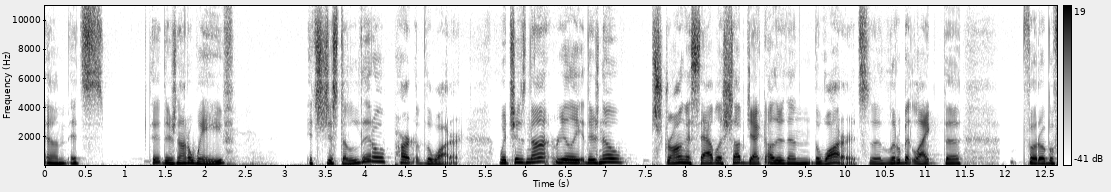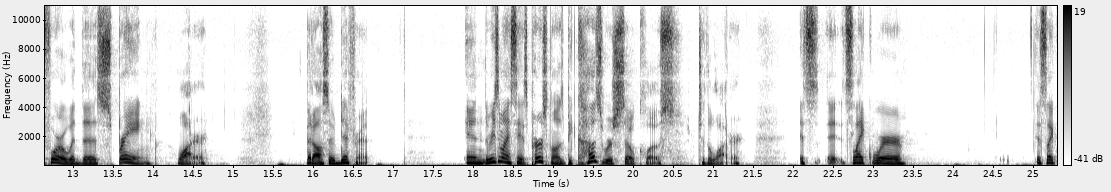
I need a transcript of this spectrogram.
um, it's there's not a wave. It's just a little part of the water which is not really, there's no strong established subject other than the water. It's a little bit like the photo before with the spraying water, but also different. And the reason why I say it's personal is because we're so close to the water. it's it's like we're it's like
